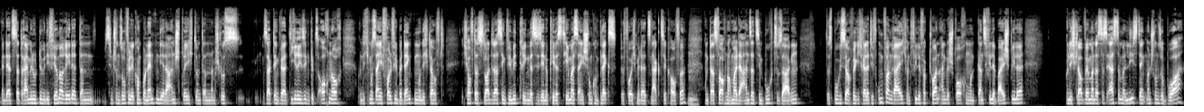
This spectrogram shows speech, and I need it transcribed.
wenn der jetzt da drei Minuten über die Firma redet, dann sind schon so viele Komponenten, die er da anspricht und dann am Schluss sagt irgendwer, die Risiken gibt's auch noch und ich muss eigentlich voll viel bedenken und ich glaube, ich hoffe, dass Leute das irgendwie mitkriegen, dass sie sehen, okay, das Thema ist eigentlich schon komplex, bevor ich mir da jetzt eine Aktie kaufe. Mhm. Und das war auch nochmal der Ansatz im Buch zu sagen, das Buch ist ja auch wirklich relativ umfangreich und viele Faktoren angesprochen und ganz viele Beispiele. Und ich glaube, wenn man das das erste Mal liest, denkt man schon so, boah,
